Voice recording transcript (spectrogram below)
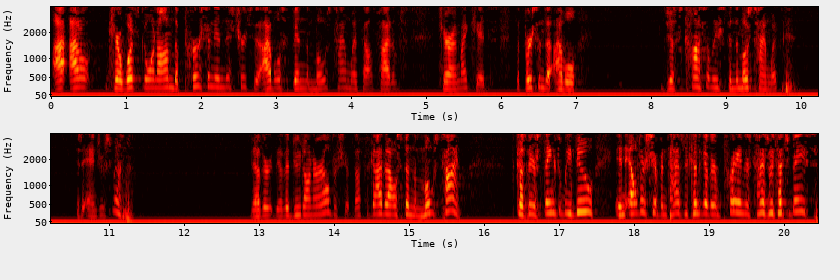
I, I don't care what's going on. The person in this church that I will spend the most time with outside of Kara and my kids, the person that I will just constantly spend the most time with is Andrew Smith. The other, the other dude on our eldership. That's the guy that I will spend the most time. Because there's things that we do in eldership, and times we come together and pray, and there's times we touch base.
